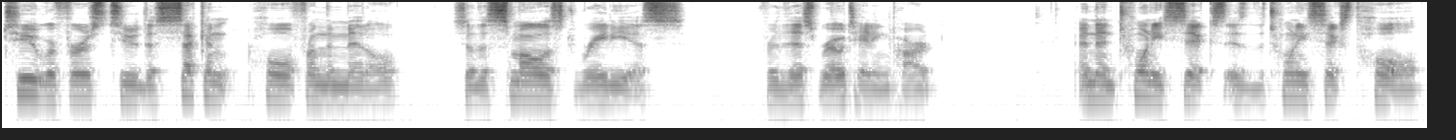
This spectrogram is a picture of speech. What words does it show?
2 refers to the second hole from the middle, so the smallest radius for this rotating part. And then 26 is the 26th hole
